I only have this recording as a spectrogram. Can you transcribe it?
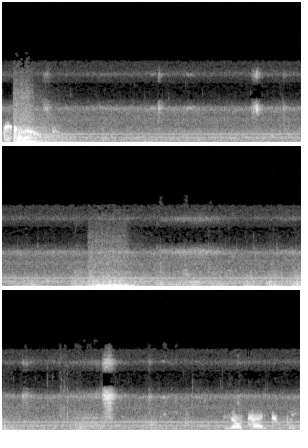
Stick around. No time to waste.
